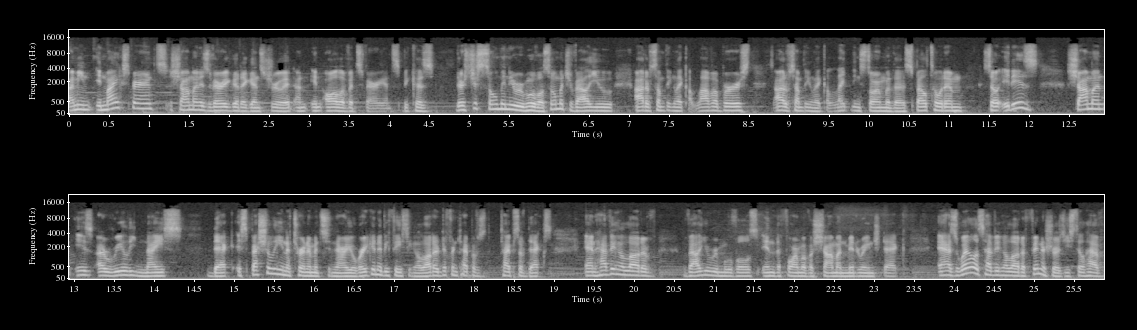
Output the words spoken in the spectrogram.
I mean, in my experience, Shaman is very good against Druid and in all of its variants because there's just so many removals, so much value out of something like a Lava Burst, out of something like a Lightning Storm with a Spell Totem. So it is Shaman is a really nice deck, especially in a tournament scenario where you're going to be facing a lot of different type of types of decks, and having a lot of value removals in the form of a shaman mid-range deck, as well as having a lot of finishers. You still have,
